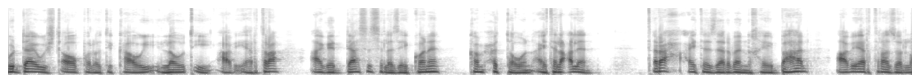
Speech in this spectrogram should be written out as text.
ጉዳይ ውሽጣዊ ፖለቲካዊ ለውጢ ኣብ ኤርትራ ኣገዳሲ ስለ ዘይኮነ ከም ሕቶ እውን ኣይተላዕለን ጥራሕ ኣይተዘርበን ንኸይበሃል ኣብ ኤርትራ ዘሎ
